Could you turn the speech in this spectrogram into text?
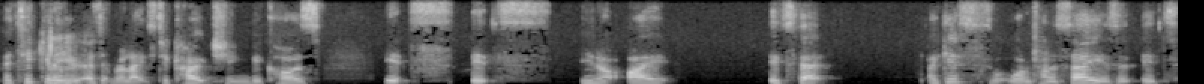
particularly as it relates to coaching, because it's, it's, you know, I, it's that I guess what I'm trying to say is that it's,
